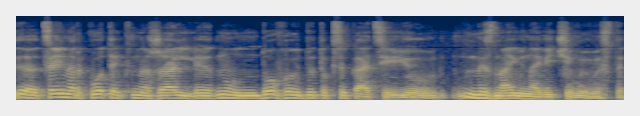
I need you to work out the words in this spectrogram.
е, цей наркотик, на жаль, е, ну довгою детоксикацією не знаю навіть чи вивести.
